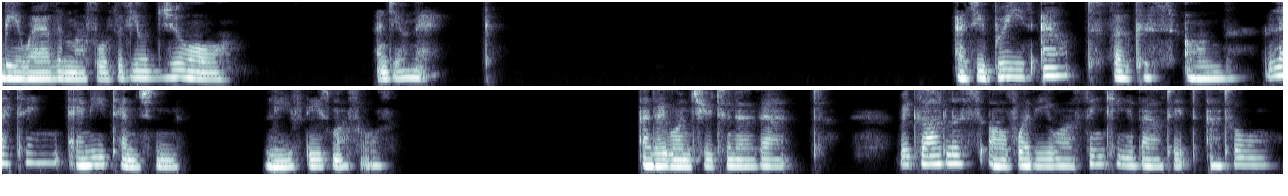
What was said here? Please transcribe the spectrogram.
Be aware of the muscles of your jaw and your neck. As you breathe out, focus on letting any tension leave these muscles. And I want you to know that regardless of whether you are thinking about it at all,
